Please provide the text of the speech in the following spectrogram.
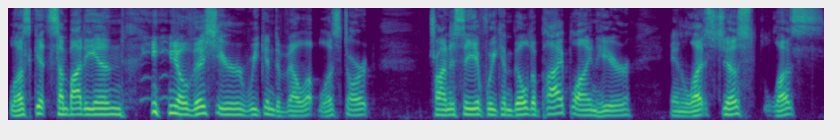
let's get somebody in, you know, this year we can develop. Let's start trying to see if we can build a pipeline here and let's just let's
